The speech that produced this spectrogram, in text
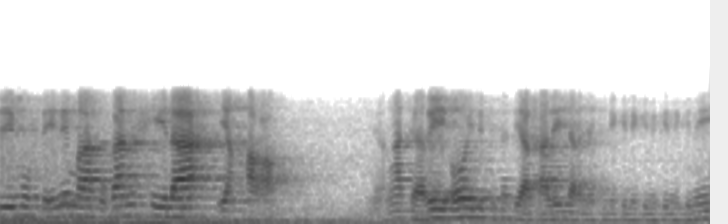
si mufti ini melakukan hilah yang haram. Ya, ngajari oh ini bisa diakali caranya gini gini gini gini gini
